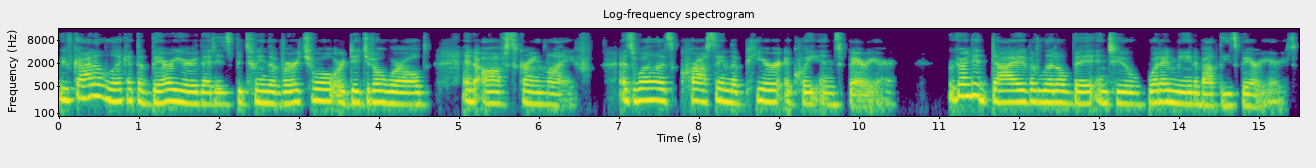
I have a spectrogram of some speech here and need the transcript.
We've got to look at the barrier that is between the virtual or digital world and off screen life, as well as crossing the peer acquaintance barrier. We're going to dive a little bit into what I mean about these barriers,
